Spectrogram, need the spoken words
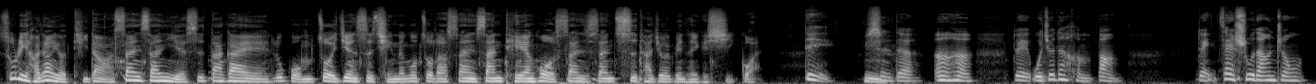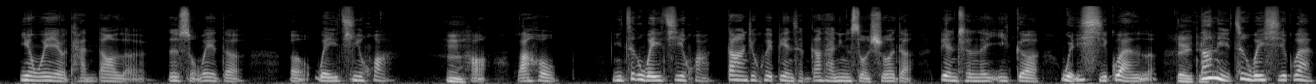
书里好像有提到啊，三十三也是大概，如果我们做一件事情能够做到三十三天或三十三次，它就会变成一个习惯。对，嗯是的，嗯哼，对我觉得很棒。对，在书当中，因为我也有谈到了这所谓的呃微计划，嗯好，然后你这个微计划当然就会变成刚才您所说的，变成了一个微习惯了。对对，当你这个微习惯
